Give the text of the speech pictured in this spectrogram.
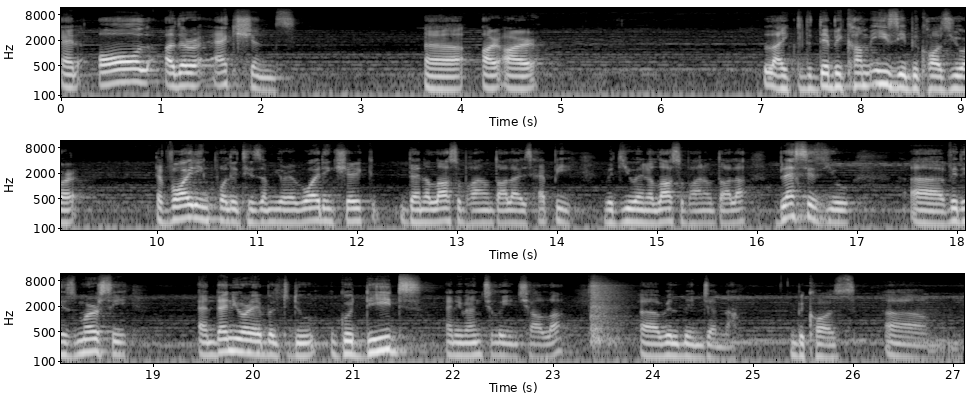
and all other actions uh, are are like they become easy because you are avoiding polytheism, you're avoiding shirk, then Allah subhanahu wa ta'ala is happy with you and Allah subhanahu wa ta'ala blesses you uh, with His mercy and then you are able to do good deeds and eventually inshallah uh, will be in Jannah because um,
